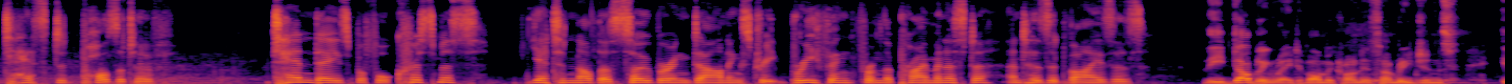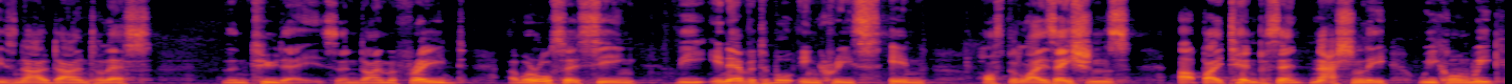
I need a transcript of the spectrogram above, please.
tested positive. Ten days before Christmas, Yet another sobering Downing Street briefing from the Prime Minister and his advisers. The doubling rate of Omicron in some regions is now down to less than two days, and I'm afraid uh, we're also seeing the inevitable increase in hospitalisations, up by 10% nationally week on week,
